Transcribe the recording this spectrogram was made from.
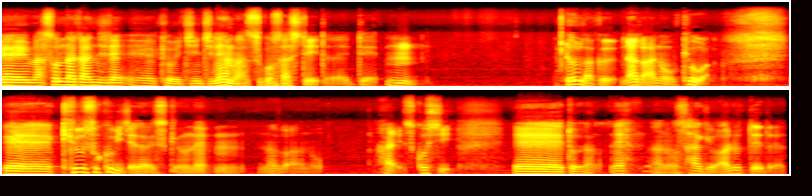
えーまあそんな感じで、えー今日一日ね、まあ過ごさせていただいて、うん。とにかく、なんかあの、今日は、えー休息日じゃないですけどね、うん。なんかあの、はい、少し、えーと、なんかね、あの、作業ある程度やっ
